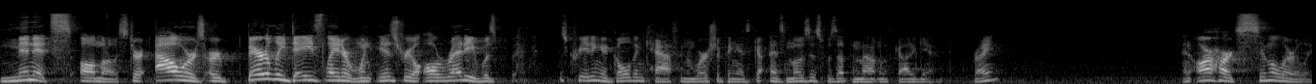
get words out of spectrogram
minutes almost, or hours, or barely days later when Israel already was, was creating a golden calf and worshiping as, as Moses was up the mountain with God again, right? And our hearts similarly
